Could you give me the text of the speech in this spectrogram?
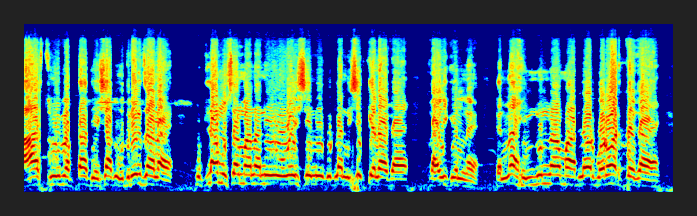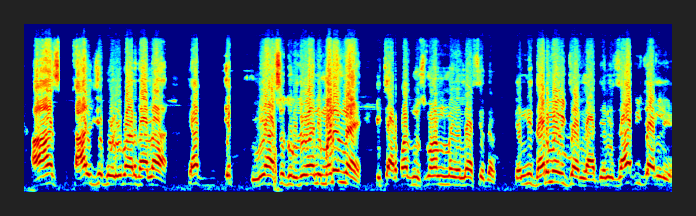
आज तुम्ही बघता देशात उद्रेक झालाय. कुठल्या मुसलमानांनी ओवैसीने कुठला निषेध केला काय? काही केलं नाही. त्यांना हिंदूंना मारल्यावर बरं वाटतं काय? आज काल जे गोळीबार झाला त्यात एक मी असं दुर्दैवाने म्हणत नाही की चार पाच मुसलमान मेले असते तर. त्यांनी धर्म विचारला त्यांनी जात विचारली.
